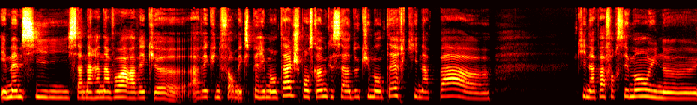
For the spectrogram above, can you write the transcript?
Et même si ça n'a rien à voir avec, euh, avec une forme expérimentale, je pense quand même que c'est un documentaire qui n'a pas, euh, pas forcément une,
